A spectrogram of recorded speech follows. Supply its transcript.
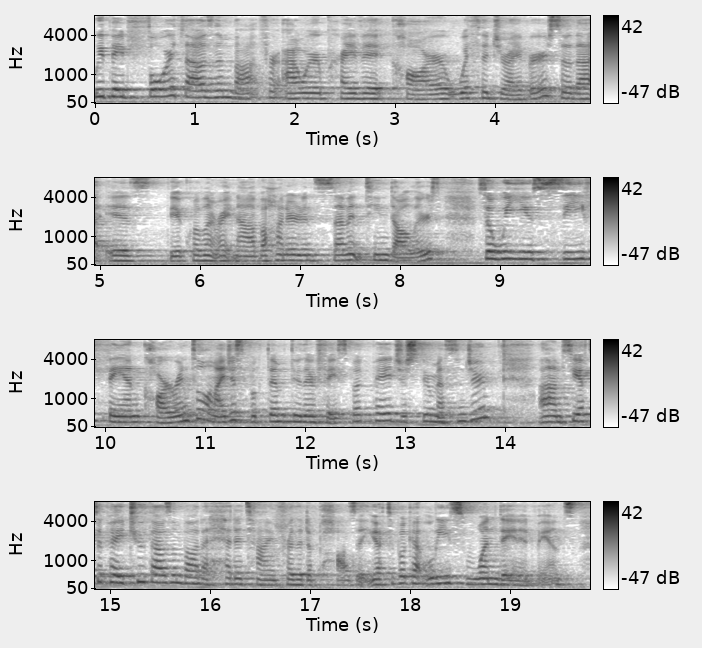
We paid 4,000 baht for our private car with a driver. So that is the equivalent right now of $117. So we use Sea Fan Car Rental and I just booked them through their Facebook page, just through Messenger. Um, so you have to pay 2,000 baht ahead of time for the deposit. You have to book at least one day in advance.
